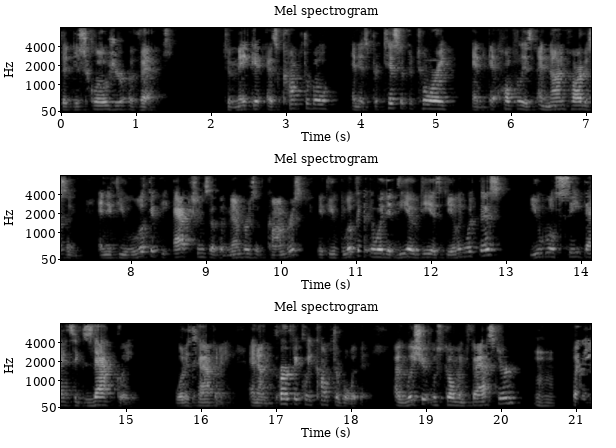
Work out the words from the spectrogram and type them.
the disclosure event, to make it as comfortable and as participatory and hopefully as and nonpartisan. And if you look at the actions of the members of Congress, if you look at the way the DoD is dealing with this, you will see that's exactly what is happening. And I'm perfectly comfortable with it. I wish it was going faster, mm-hmm. but a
